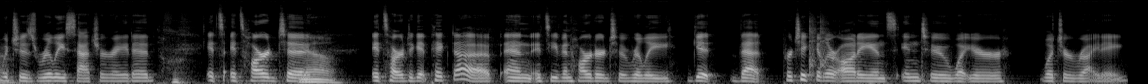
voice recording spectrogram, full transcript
which is really saturated. it's it's hard to Yeah. it's hard to get picked up and it's even harder to really get that particular audience into what you're what you're writing.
